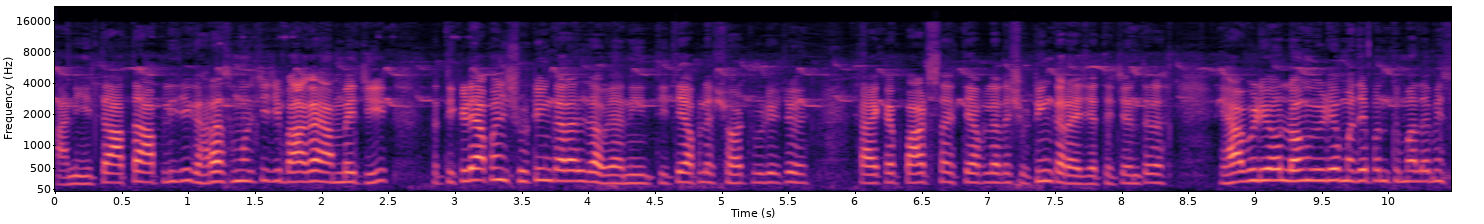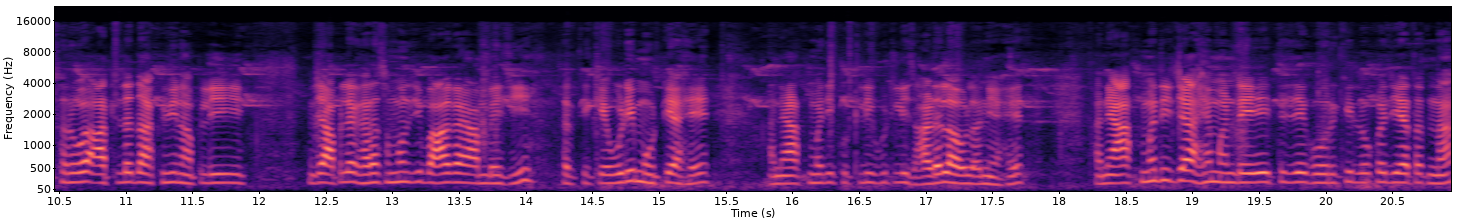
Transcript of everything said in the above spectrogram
आणि इथं आता आपली जी घरासमोरची जी बाग आहे आंब्याची तर तिकडे आपण शूटिंग करायला जाऊया आणि तिथे आपल्या शॉर्ट व्हिडिओचे काय काय पार्ट्स आहेत ते आपल्याला शूटिंग करायचे त्याच्यानंतर ह्या व्हिडिओ लॉंग व्हिडिओमध्ये पण तुम्हाला मी सर्व आतलं दाखवीन आपली म्हणजे आपल्या घरासमोर जी बाग आहे आंब्याची तर ती केवढी मोठी आहे आणि आतमध्ये कुठली कुठली झाडं लावलानी आहेत. आणि आतमध्ये जे आहे म्हणजे इथे जे गोरकी लोक जे येतात ना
